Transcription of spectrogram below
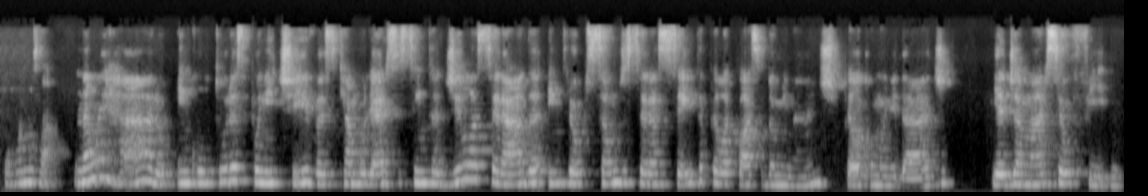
Então vamos lá. Não é raro em culturas punitivas que a mulher se sinta dilacerada entre a opção de ser aceita pela classe dominante, pela comunidade, e a de amar seu filho,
